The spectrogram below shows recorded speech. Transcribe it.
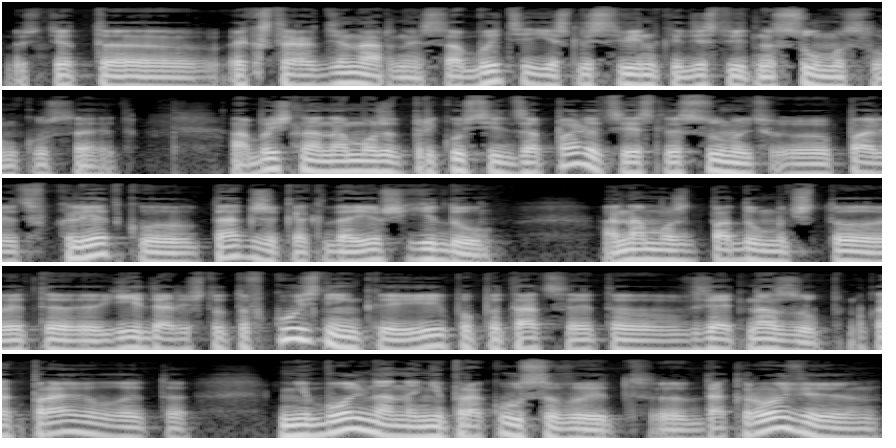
То есть это экстраординарное событие, если свинка действительно с умыслом кусает. Обычно она может прикусить за палец, если сунуть э, палец в клетку так же, как даешь еду. Она может подумать, что это ей дали что-то вкусненькое и попытаться это взять на зуб. Но, как правило, это не больно, она не прокусывает э, до крови.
